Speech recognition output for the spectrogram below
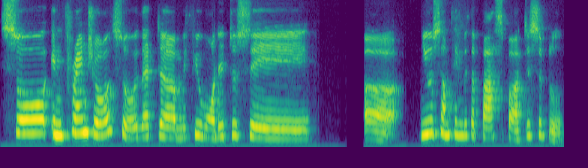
So in French also, that um, if you wanted to say, uh, use something with a past participle,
